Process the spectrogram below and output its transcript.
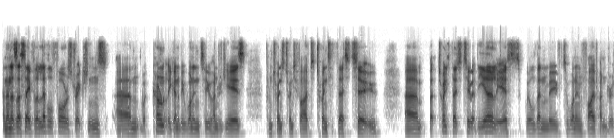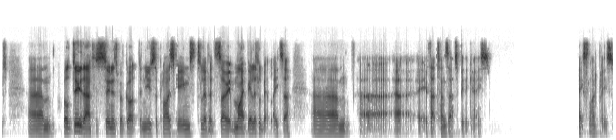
And then, as I say, for the level four restrictions, um, we're currently going to be one in 200 years from 2025 to 2032. Um, but 2032 at the earliest, we'll then move to one in 500. Um, we'll do that as soon as we've got the new supply schemes delivered. So it might be a little bit later um, uh, uh, if that turns out to be the case. Next slide, please.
